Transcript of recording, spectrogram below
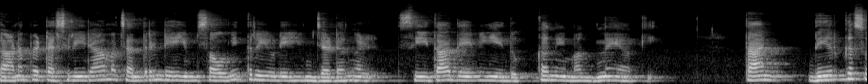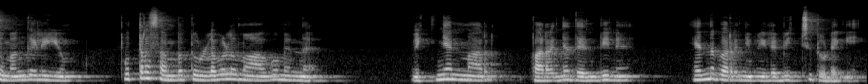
കാണപ്പെട്ട ശ്രീരാമചന്ദ്രന്റെയും സൗമിത്രിയുടെയും ജഡങ്ങൾ സീതാദേവിയെ ദുഃഖനിമഗ്നയാക്കി. താൻ ദീർഘസുമംഗലിയും പുത്രസമ്പത്തുള്ളവളുമാകുമെന്ന് വിജ്ഞന്മാർ പറഞ്ഞതെന്തിന് എന്ന് പറഞ്ഞ് വിലപിച്ചു തുടങ്ങി.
